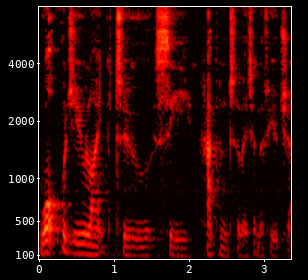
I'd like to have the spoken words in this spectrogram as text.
What would you like to see happen to it in the future?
